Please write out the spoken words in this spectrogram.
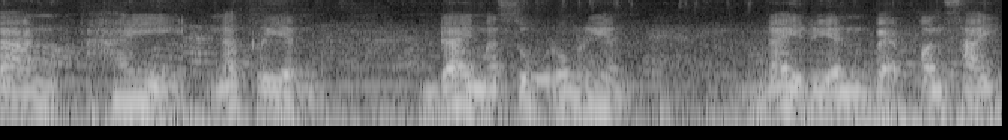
การให้นักเรียนได้มาสู่โรงเรียน ได้เรียนแบบออนไซต์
